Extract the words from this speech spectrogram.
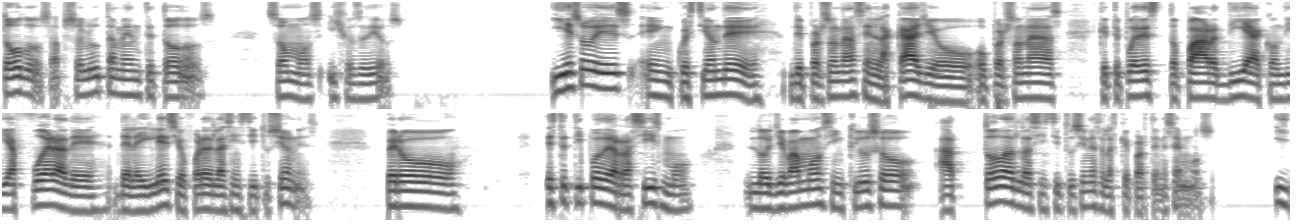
Todos, absolutamente todos, somos hijos de Dios. Y eso es en cuestión de, de personas en la calle o, personas que te puedes topar día con día fuera de, de la iglesia o fuera de las instituciones. Pero este tipo de racismo lo llevamos incluso a todas las instituciones a las que pertenecemos. Y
